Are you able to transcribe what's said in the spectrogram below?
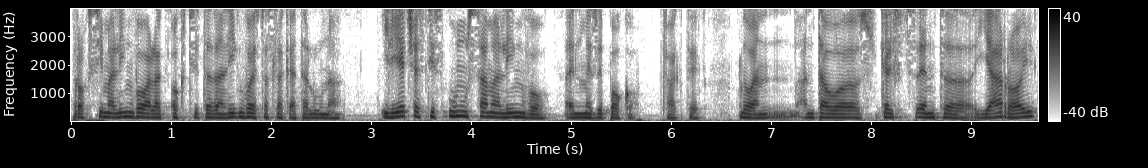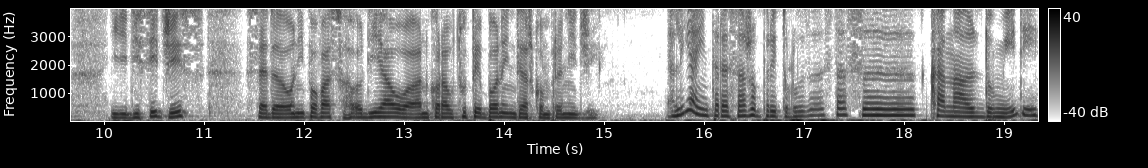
proksima lingvo al la okcitana lingvo estas la kataluna. Ili ec estis unu sama lingvo en mezepoko fakte. Do, an, antaŭ uh, kelkcent uh, jaroi ili disiĝis sed uh, oni povas hodiaŭ ankoraŭ tute bone intercomprenigi. Alia interesajo pri Toulouse estas canal uh, du Midi,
